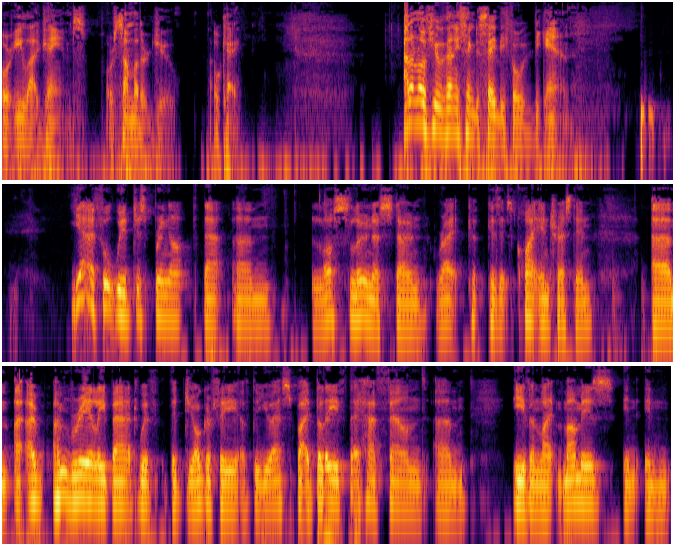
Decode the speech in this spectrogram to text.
Or Eli James. Or some other Jew. Okay. I don't know if you have anything to say before we begin. Yeah, I thought we'd just bring up that um, Los Lunas Stone, right? Because it's quite interesting. Um, I, am really bad with the geography of the US, but I believe they have found um, even like mummies in, in,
